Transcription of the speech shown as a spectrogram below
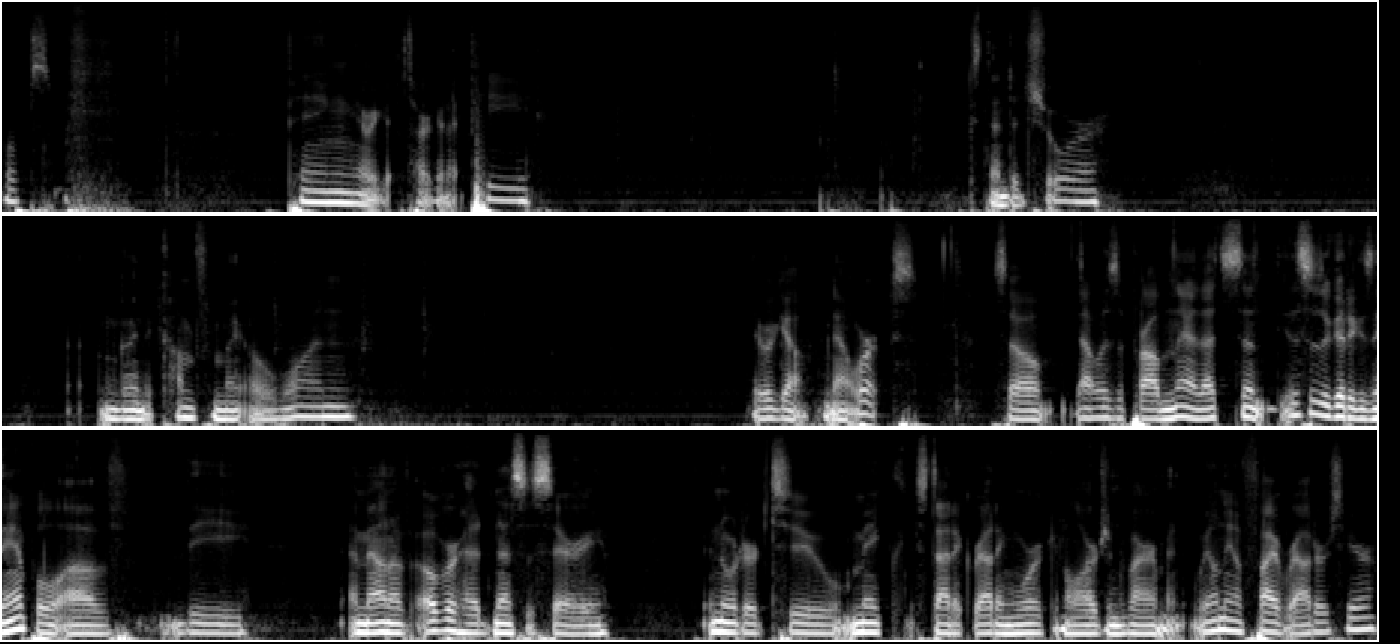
Whoops. Ping, there we go, target IP. Extended shore. I'm going to come from my O1. There we go. Now it works. So that was the problem there. That's a, this is a good example of the amount of overhead necessary in order to make static routing work in a large environment. We only have five routers here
